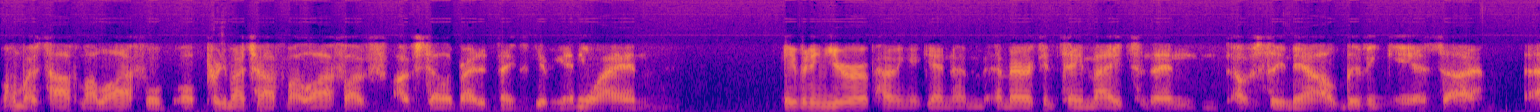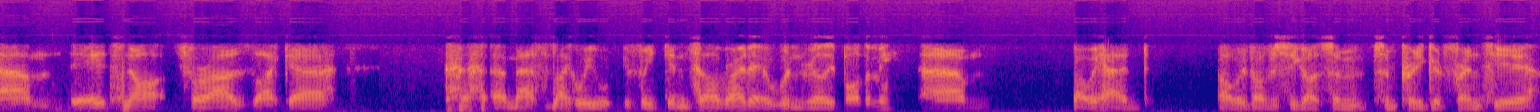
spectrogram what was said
almost half my life, or, or pretty much half my life, I've I've celebrated Thanksgiving anyway, and even in Europe, having again American teammates, and then obviously now living here, so um, it's not for us like a, a mass like we if we didn't celebrate it, it wouldn't really bother me. Um, but we had, oh, we've obviously got some some pretty good friends here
